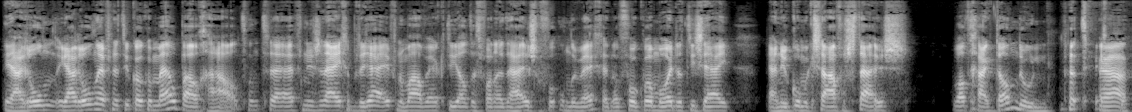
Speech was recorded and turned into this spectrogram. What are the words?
ja Ron, ja, Ron heeft natuurlijk ook een mijlpaal gehaald. Want eh, hij heeft nu zijn eigen bedrijf. Normaal werkt hij altijd vanuit huis of onderweg. En dat vond ik wel mooi dat hij zei... Ja, nu kom ik s'avonds thuis. Wat ga ik dan doen? Ja,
